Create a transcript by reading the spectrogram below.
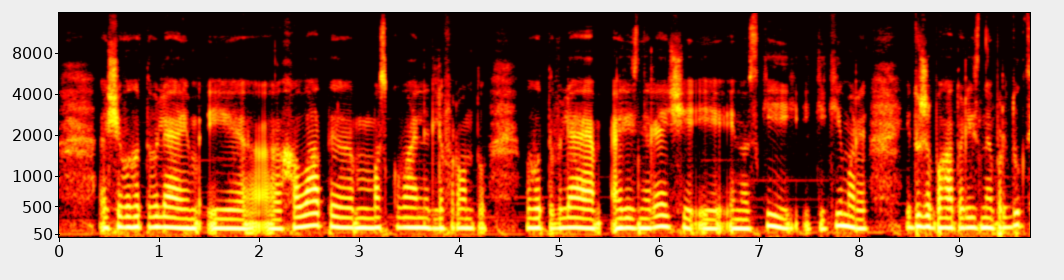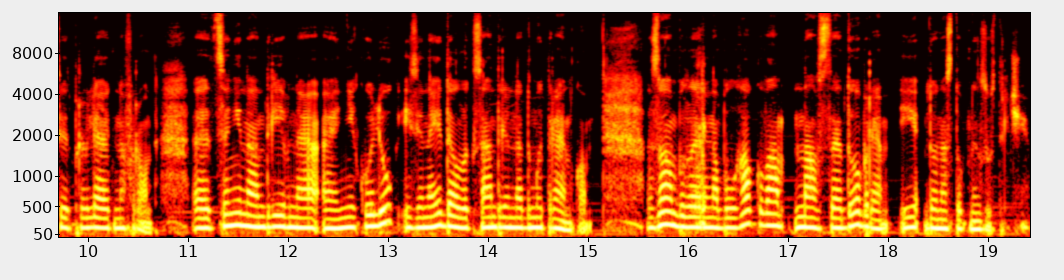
що виготовляє і е, халати маскувальні для фронту, виготовляє різні речі, і, і носки, і, і кікімори, і дуже багато різної продукції відправляють на фронт. Е, Це Ніна Андріївна е, Ніколюк і Зінаїда Олександрівна Дмитренко. З вами була Ірина Булгакова. На все добре і до наступних зустрічей.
